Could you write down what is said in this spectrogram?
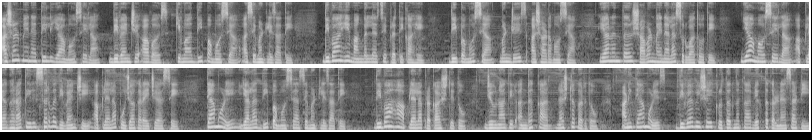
आषाढ महिन्यातील या अमावस्येला दिव्यांची आवस किंवा दीप अमावस्या असे म्हटले जाते. दिवा हे मांगल्याचे प्रतीक आहे. दीप अमावस्या म्हणजेच आषाढ अमावस्या. यानंतर श्रावण महिन्याला सुरुवात होते. या अमावस्येला आपल्या घरातील सर्व दिव्यांची आपल्याला पूजा करायची असते. त्यामुळे याला दीप अमावस्या असे म्हटले जाते. दिवा हा आपल्याला प्रकाश देतो जीवनातील अंधकार नष्ट करतो आणि त्यामुळेच दिव्याविषयी कृतज्ञता व्यक्त करण्यासाठी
